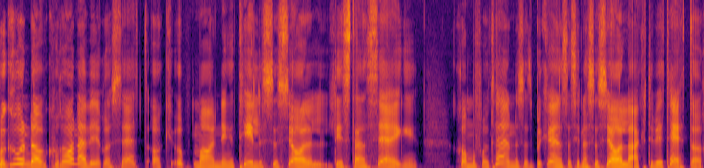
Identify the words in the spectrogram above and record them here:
På grund av coronaviruset och uppmaning till social distansering kommer fontänhuset begränsa sina sociala aktiviteter.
